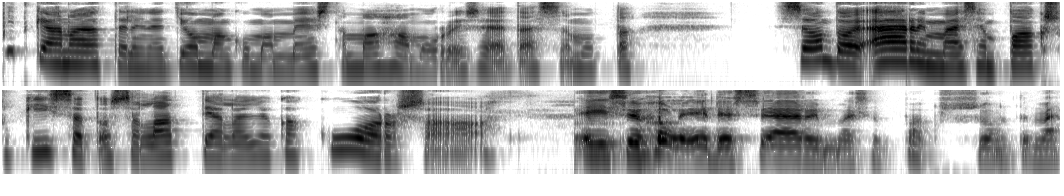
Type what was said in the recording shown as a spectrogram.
pitkään ajattelin, että jommankumman meistä maha murisee tässä, mutta se on toi äärimmäisen paksu kissa tuossa lattialla, joka kuorsaa. Ei se ole edes se äärimmäisen paksu. Se on tämä,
